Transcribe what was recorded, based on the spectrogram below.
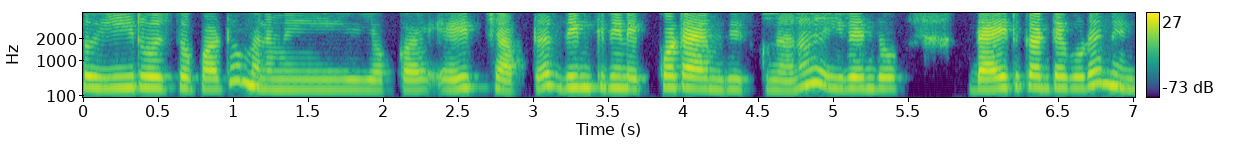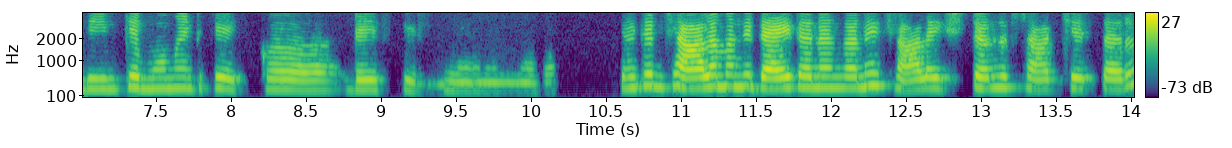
సో ఈ రోజుతో పాటు మనం ఈ యొక్క ఎయిత్ చాప్టర్ దీనికి నేను ఎక్కువ టైం తీసుకున్నాను. ఈవెన్ దో డైట్ కంటే కూడా నేను దీనికే మూమెంట్కే ఎక్కువ డేస్ తీసుకున్నాను అనమాట ఎందుకంటే చాలా మంది డైట్ అనగానే చాలా ఇష్టంగా స్టార్ట్ చేస్తారు.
